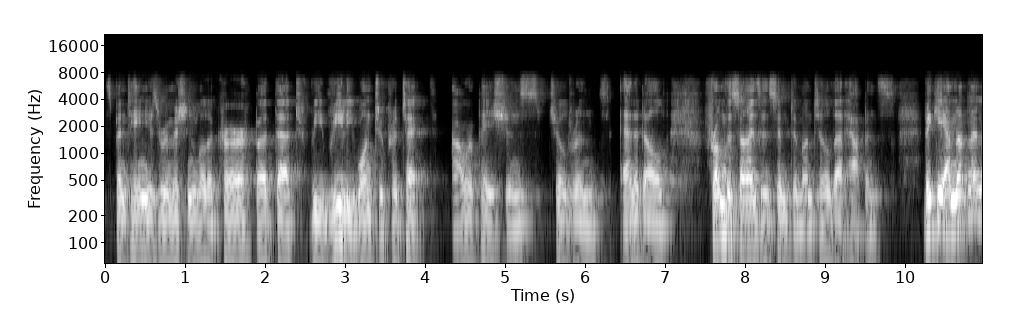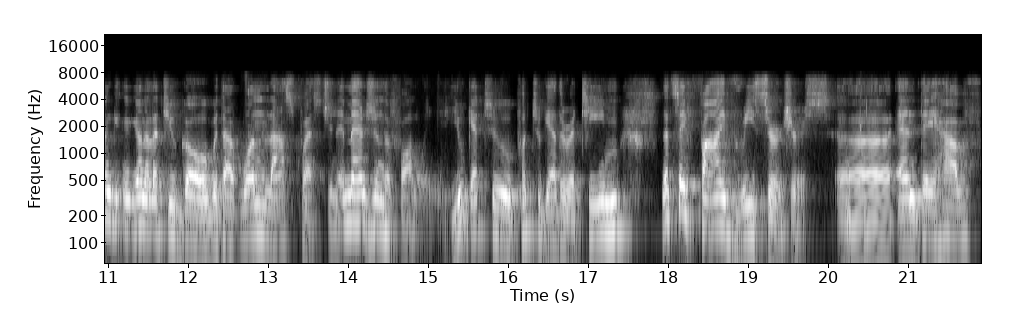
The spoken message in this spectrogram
spontaneous remission will occur, but that we really want to protect our patients, children, and adult from the signs and symptom until that happens. Vicky, I'm not going to let you go without one last question. Imagine the following. You get to put together a team, let's say five researchers, uh, and they have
